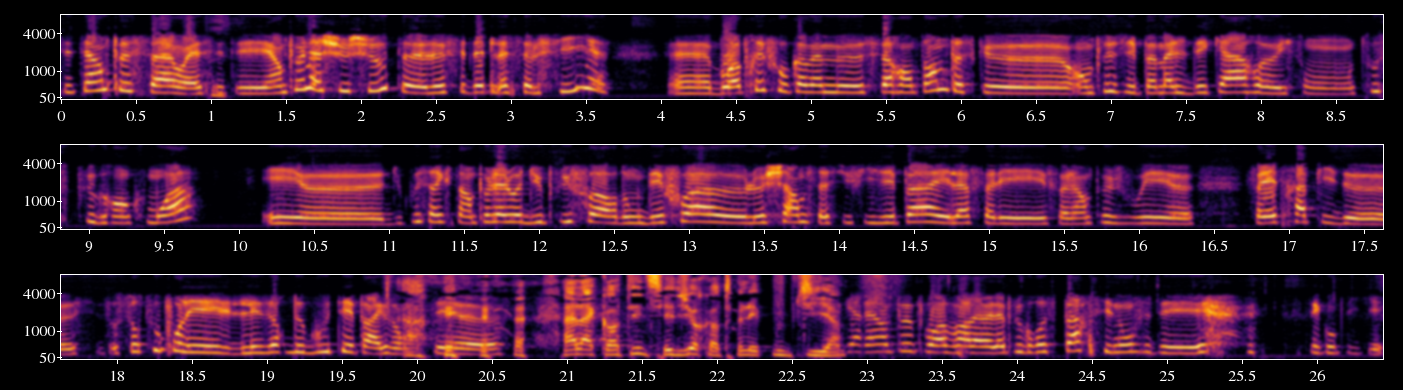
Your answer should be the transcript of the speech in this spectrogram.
C'était un peu ça, ouais. C'était un peu la chouchoute, euh, le fait d'être la seule fille. Euh, bon après, il faut quand même euh, se faire entendre parce que en plus j'ai pas mal d'écart. euh, Ils sont tous plus grands que moi. Et euh, du coup, c'est vrai que c'était un peu la loi du plus fort. Donc des fois, euh, le charme, ça suffisait pas. Et là, fallait, fallait un peu jouer. euh, fallait être rapide. euh, surtout pour les, les heures de goûter, par exemple. Ah, euh, À la cantine, c'est dur quand on est plus petit. Hein. garer un peu pour avoir la, la plus grosse part. Sinon, c'était c'était compliqué.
